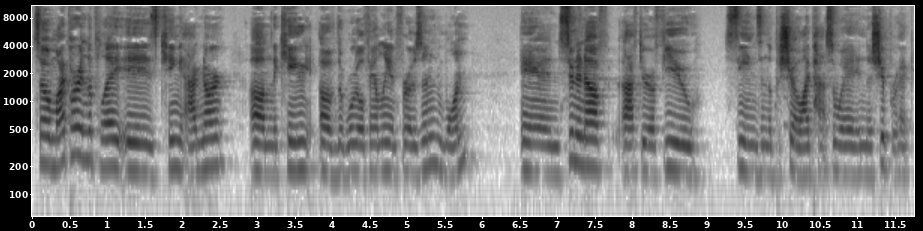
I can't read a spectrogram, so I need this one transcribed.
So my part in the play is King Agnar, um, the king of the royal family in Frozen 1. And soon enough, after a few scenes in the show, I pass away in the shipwreck.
